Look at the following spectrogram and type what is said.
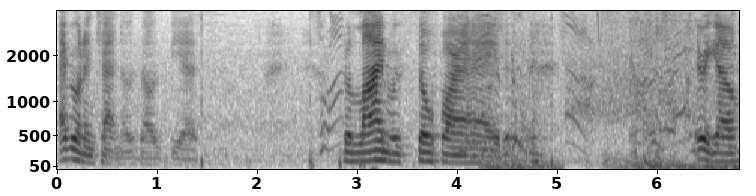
Everyone in chat knows that was BS. The line was so far ahead. there we go.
